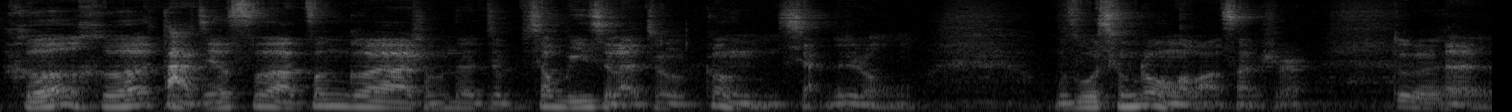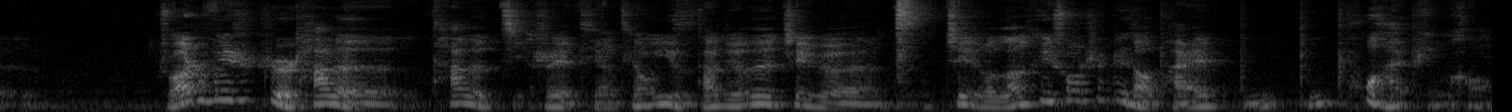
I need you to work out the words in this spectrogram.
和和大杰斯啊、曾哥呀什么的，就相比起来，就更显得这种无足轻重了吧？算是。对。呃，主要是威士治他的他的解释也挺挺有意思。他觉得这个这个蓝黑双生这道牌不不破坏平衡，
